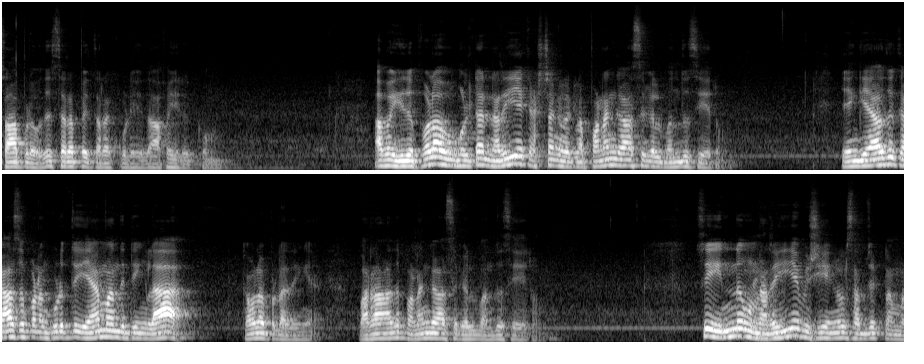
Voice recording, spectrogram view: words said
சாப்பிடுவது சிறப்பை தரக்கூடியதாக இருக்கும். அப்போ இது போல் உங்கள்கிட்ட நிறைய கஷ்டங்கள் இருக்கலாம். பணங்காசுகள் வந்து சேரும். எங்கேயாவது காசு பணம் கொடுத்து ஏமாந்துட்டீங்களா? கவலைப்படாதீங்க. வராது பணங்காசுகள் வந்து சேரும். சரி இன்னும் நிறைய விஷயங்கள் சப்ஜெக்ட் நம்ம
